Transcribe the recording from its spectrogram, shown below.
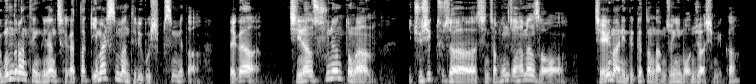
그분들한테는 그냥 제가 딱 이 말씀만 드리고 싶습니다 제가 지난 수년 동안 이 주식 투자 진짜 혼자 하면서 제일 많이 느꼈던 감정이 뭔지 아십니까?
